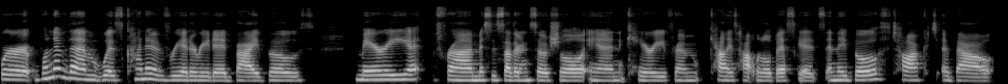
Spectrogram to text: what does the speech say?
were one of them was kind of reiterated by both Mary from Mrs. Southern Social and Carrie from Callie's Hot Little Biscuits, and they both talked about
